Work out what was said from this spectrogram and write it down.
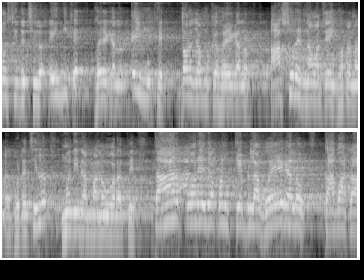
মসজিদে ছিল এই দিকে হয়ে গেল, এই মুখে, দরজা মুখে হয়ে গেল। আসরের নামাজে এই ঘটনাটা ঘটেছিল মদিনা মানবরাতে তারপরে যখন কেবলা হয়ে গেল, কাবাটা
